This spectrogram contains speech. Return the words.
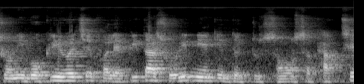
শনি বকরি হয়েছে, ফলে পিতার শরীর নিয়ে কিন্তু একটু সমস্যা থাকছে।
